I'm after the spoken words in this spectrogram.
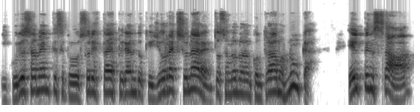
Y curiosamente ese profesor estaba esperando que yo reaccionara, entonces no nos encontrábamos nunca. Él pensaba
